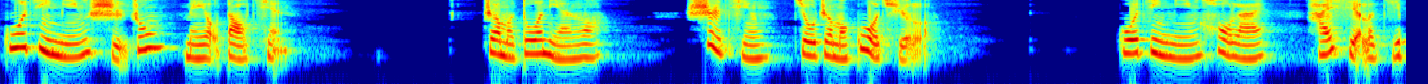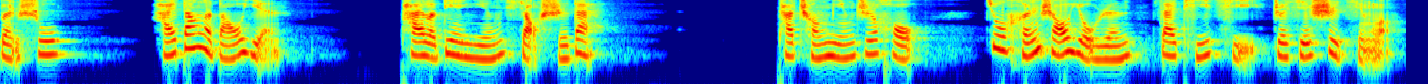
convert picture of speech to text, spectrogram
郭敬明始终没有道歉。这么多年了，事情就这么过去了。郭敬明后来还写了几本书。还当了导演，拍了电影《小时代》。他成名之后，就很少有人再提起这些事情了。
